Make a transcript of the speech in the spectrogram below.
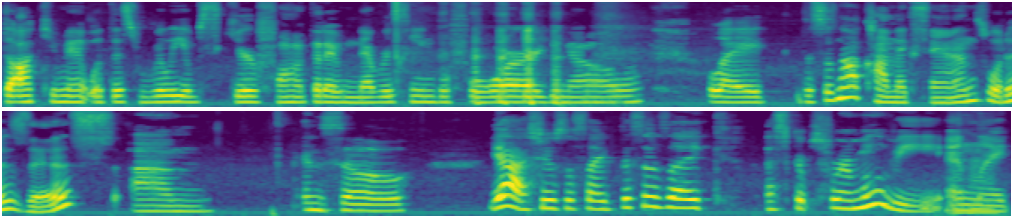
document with this really obscure font that I've never seen before, you know? Like, this is not Comic Sans. What is this? Um, and so, yeah, she was just like, this is like a script for a movie. And mm-hmm. like,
